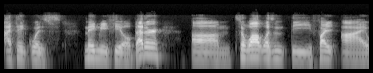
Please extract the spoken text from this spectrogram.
I think was made me feel better. Um, so while it wasn't the fight I,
